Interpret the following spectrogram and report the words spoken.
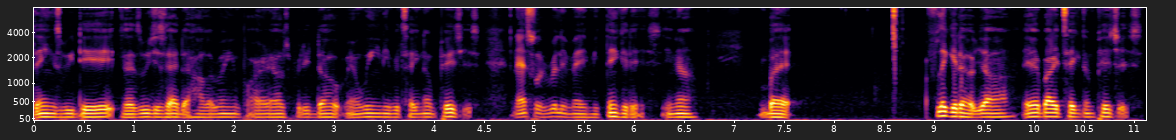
things we did because we just had the Halloween party. That was pretty dope, and we didn't even take no pictures. And that's what really made me think of this, you know. But flick it up, y'all. Everybody take them pictures.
